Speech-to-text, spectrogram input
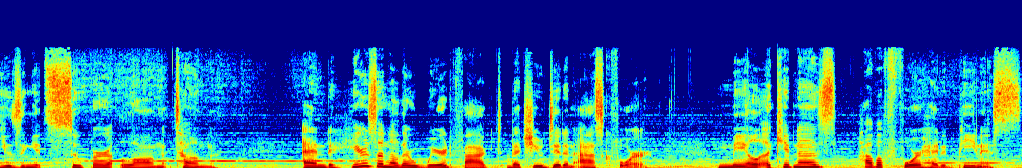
using its super long tongue. And here's another weird fact that you didn't ask for. Male echidnas have a four-headed penis.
